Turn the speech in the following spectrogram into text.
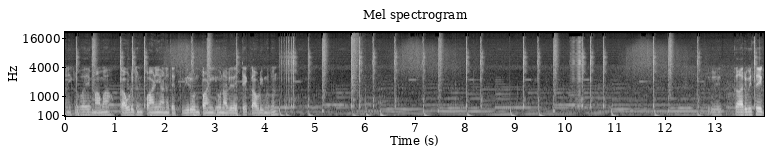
आणि इकडे बा हे मामा कावडीतून पाणी आणत आहेत. विरवून पाणी घेऊन आलेले आहेत ते कावडीमधून. कारवीचं एक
